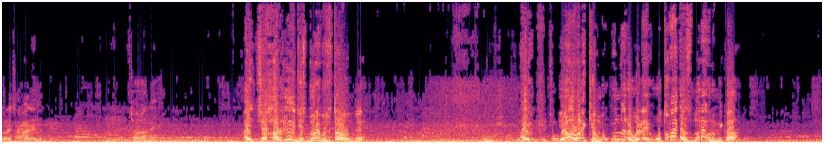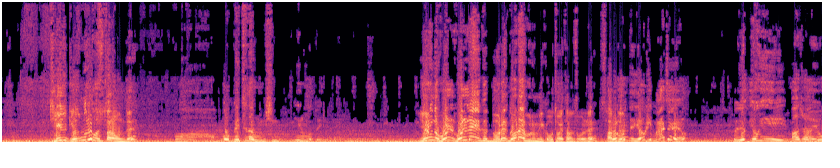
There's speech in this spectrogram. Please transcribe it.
노래 잘하네, 근데. 음, 잘하네. 아니, 쟤 하루 종일 뒤에서 노래 부르면서 따라오는데? 아니, 여러분, 원래 경북분들은 원래 오토바이 타면서 노래 부릅니까? 뒤에서 계속 노래 부르면서 따라오는데? 와, 어, 베트남 음식 이런 것도 있네. 여러분들 원, 원래 그 노래, 노래 부릅니까? 오토바이 타면서 원래? 사람들? 근데 여기 맞아요? 여, 여기 맞아요?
